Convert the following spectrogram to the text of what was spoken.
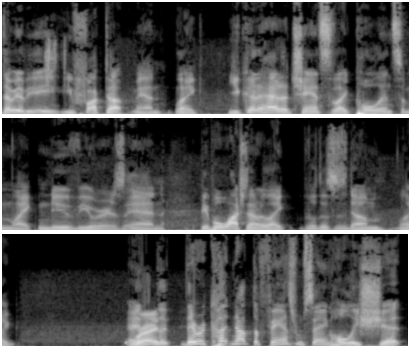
WWE, you fucked up, man. Like, you could have had a chance to like pull in some like new viewers, and people watching that were like, "Well, this is dumb." Like, and Right. the- they were cutting out the fans from saying "Holy shit!"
